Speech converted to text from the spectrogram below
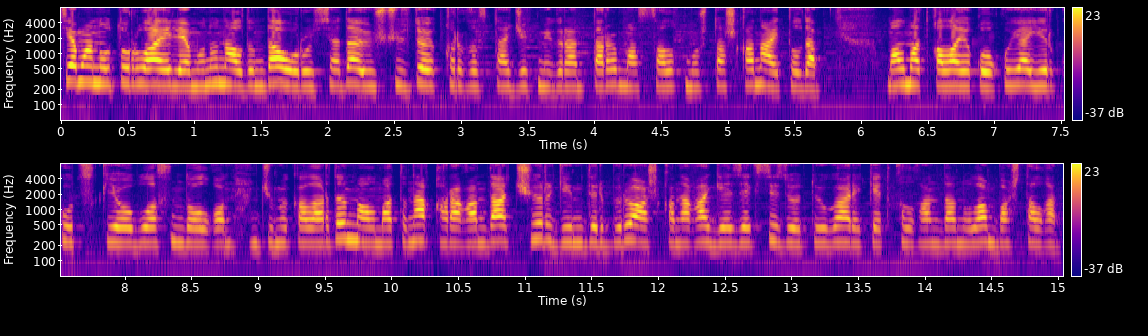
Теманы утурлай эле мунун алдында орусияда үч жүздөй кыргыз тажик мигранттары массалык мушташканы айтылды. Маалыматка ылайык окуя иркутский областында болгон. Жмклардын маалыматына караганда чыр кимдир бирөө ашканага кезексиз өтүүгө аракет кылгандан улам башталган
